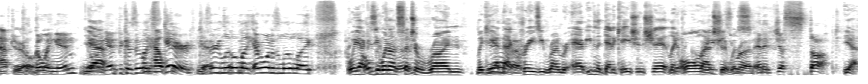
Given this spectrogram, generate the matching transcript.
After all going in, Yeah. going in because they're like We helped it. scared because Yeah, they're a little like everyone is a little like. Well, yeah, because he went on it's such a run. Like he had that crazy run where ev- even the dedication shit, like He all that shit was run, and it just stopped. yeah,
